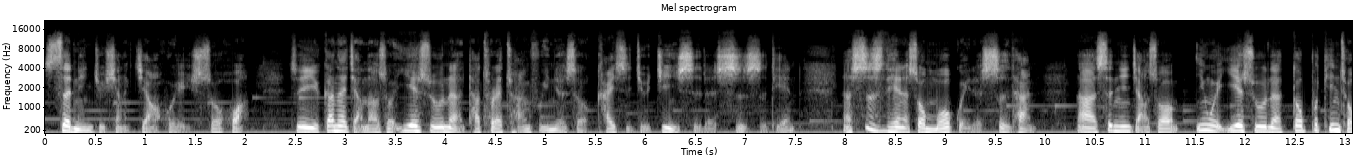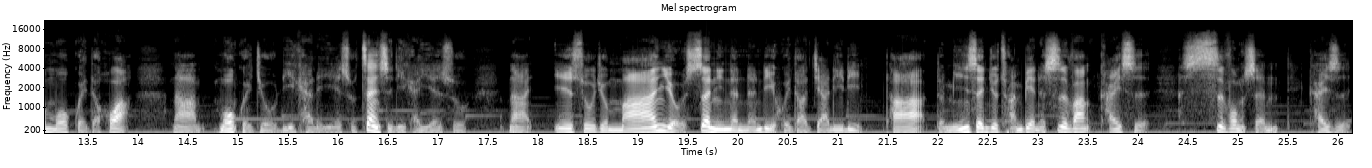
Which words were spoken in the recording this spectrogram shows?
圣灵就向教会说话。所以刚才讲到说，耶稣呢，他出来传福音的时候，开始就禁食了四十天。那四十天呢，受魔鬼的试探。那圣经讲说，因为耶稣呢都不听从魔鬼的话，那魔鬼就离开了耶稣，暂时离开耶稣。那耶稣就满有圣灵的能力，回到加利利，他的名声就传遍了四方，开始侍奉神，开始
